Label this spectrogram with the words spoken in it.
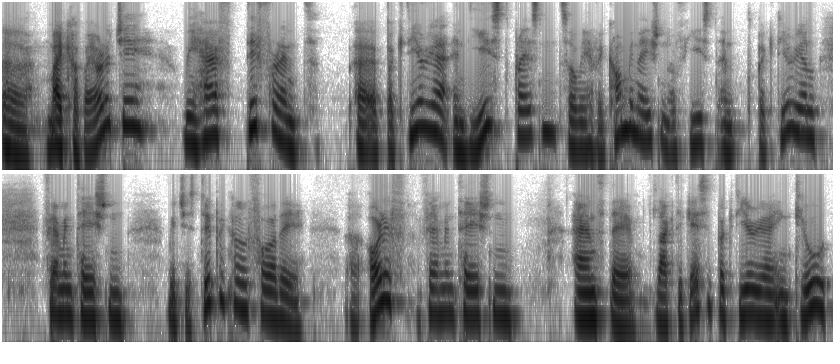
uh, microbiology, we have different uh, bacteria and yeast present. So we have a combination of yeast and bacterial fermentation, which is typical for the uh, olive fermentation. And the lactic acid bacteria include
